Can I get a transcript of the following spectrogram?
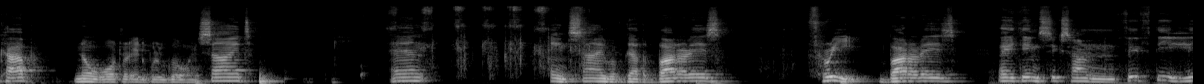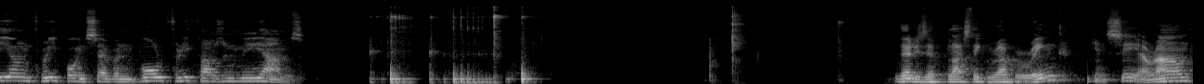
cap. No water, it will go inside. And inside we've got the batteries. Three batteries 18650 Li-ion 3.7 volt 3000 milliamps there is a plastic rubber ring. You can see around.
